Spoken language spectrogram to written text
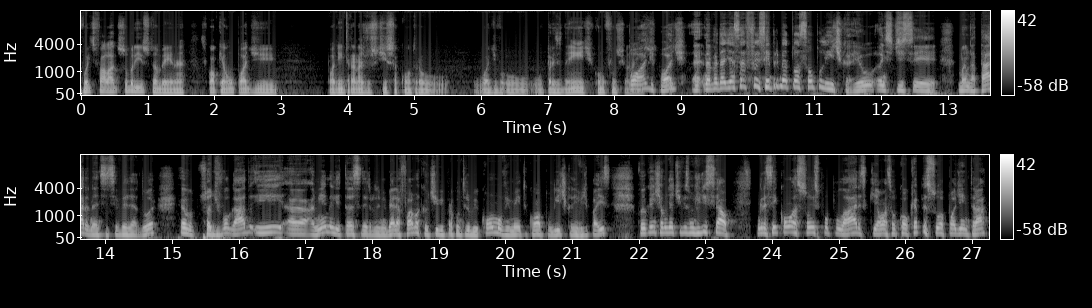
foi falado sobre isso também, né? Se qualquer um pode, pode entrar na justiça contra o, o, o- o presidente, como funciona Pode, isso? pode. É, na verdade, essa foi sempre minha atuação política. Eu, antes de ser mandatário, né, antes de ser vereador, eu sou advogado e a, a minha militância dentro do MBL, a forma que eu tive para contribuir com o movimento e com a política a nível de país, foi o que a gente chama de ativismo judicial. Ingressei com ações populares, que é uma ação que qualquer pessoa pode entrar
